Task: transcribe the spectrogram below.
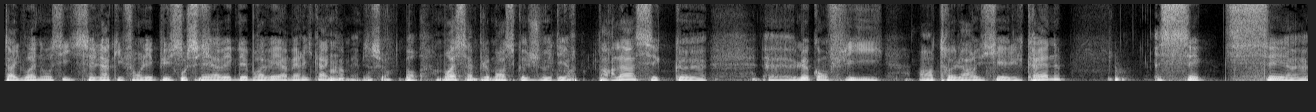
Taïwan aussi, c'est là qu'ils font les puces, Aussi. mais avec des brevets américains quand Hum, même. bien sûr. Bon, moi simplement ce que je veux dire par là, c'est que euh, le conflit entre la Russie et l'Ukraine, c'est euh,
